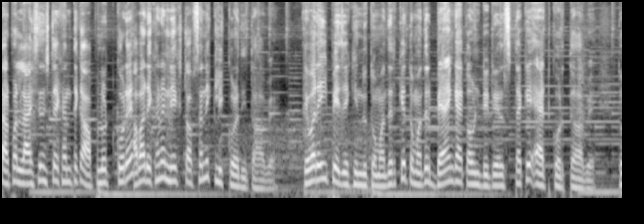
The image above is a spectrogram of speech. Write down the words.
তারপর লাইসেন্সটা এখান থেকে আপলোড করে আবার এখানে নেক্সট অপশানে ক্লিক করে দিতে হবে। এবার এই পেজে কিন্তু তোমাদেরকে তোমাদের ব্যাঙ্ক অ্যাকাউন্ট ডিটেলসটাকে অ্যাড করতে হবে। তো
